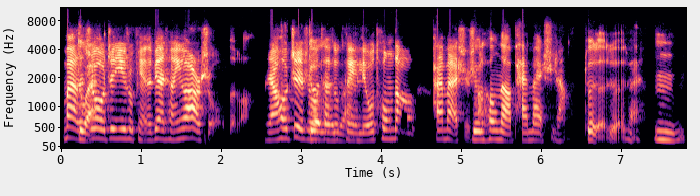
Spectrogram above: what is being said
卖了之后，这艺术品就变成一个二手的了，然后这时候它就可以流通到拍卖市场，流通到拍卖市场，对对对对，嗯，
